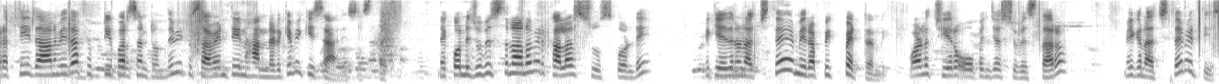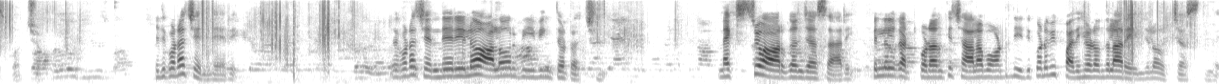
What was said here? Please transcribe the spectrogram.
ప్రతి దాని మీద ఫిఫ్టీ పర్సెంట్ ఉంది. మీకు సెవెంటీన్ హండ్రెడ్కి మీకు ఈ శారీస్ వస్తాయి. నేను కొన్ని చూపిస్తున్నాను మీరు కలర్స్ చూసుకోండి. మీకు ఏదైనా నచ్చితే మీరు ఆ పిక్ పెట్టండి. వాళ్ళు చీర ఓపెన్ చేసి చూపిస్తారు. మీకు నచ్చితే మీరు తీసుకోవచ్చు. ఇది కూడా చందేరి. ఇది కూడా చందేరిలో ఆల్ ఓవర్ వీవింగ్ తోటి వచ్చింది. Next organza sari. పిల్లలు కట్టుకోవడానికి చాలా బాగుంటుంది. ఇది కూడా మీకు పదిహేడు వందల ఆ రేంజ్లో వచ్చేస్తుంది.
